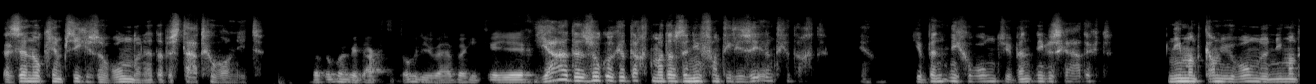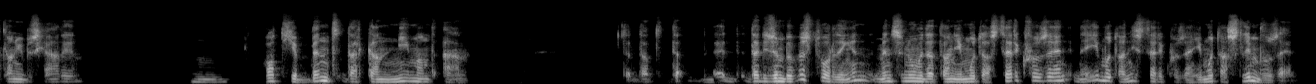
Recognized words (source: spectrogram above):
Er zijn ook geen psychische wonden, hè? dat bestaat gewoon niet. Dat is ook een gedachte, toch, die we hebben gecreëerd. Ja, dat is ook een gedachte, maar dat is een infantiliserend gedacht. Ja. Je bent niet gewond, je bent niet beschadigd. Niemand kan u wonden, niemand kan u beschadigen. Hmm. Wat je bent, daar kan niemand aan. Dat, dat, dat, dat is een bewustwording. Hè? Mensen noemen dat dan, je moet daar sterk voor zijn. Nee, je moet daar niet sterk voor zijn. Je moet daar slim voor zijn.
